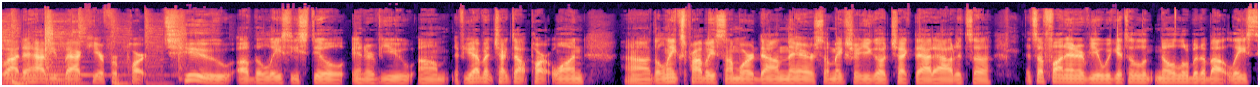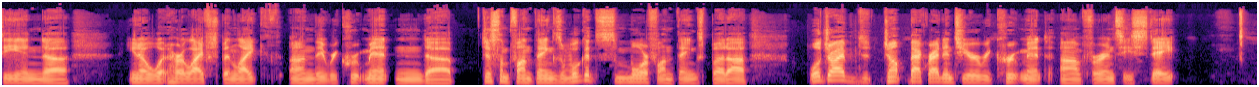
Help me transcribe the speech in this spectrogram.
glad to have you back here for part two of the Laci Steele interview. Um, if you haven't checked out part one, uh, the link's probably somewhere down there, so make sure you go check that out. It's a it's a fun interview. We get to l- know a little bit about Laci and uh, you know what her life's been like on the recruitment and uh, just some fun things. We'll get some more fun things, but uh, we'll drive jump back right into your recruitment um, for NC State.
